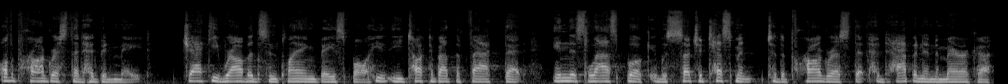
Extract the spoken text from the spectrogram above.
all the progress that had been made. Jackie Robinson playing baseball. He, he talked about the fact that in this last book, it was such a testament to the progress that had happened in America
